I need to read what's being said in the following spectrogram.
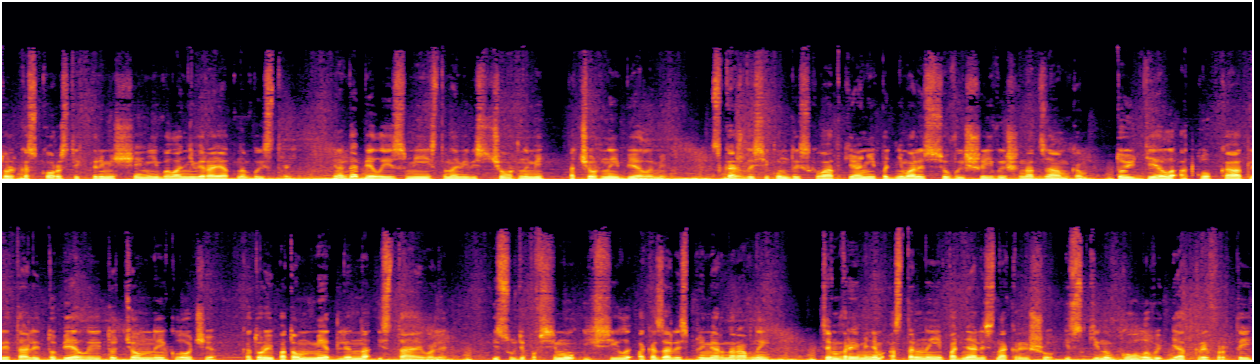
только скорость их перемещений была невероятно быстрой. Иногда белые змеи становились черными, а черные — белыми, с каждой секундой схватки они поднимались все выше и выше над замком. То и дело от клубка отлетали то белые, то темные клочья, которые потом медленно истаивали. И, судя по всему, их силы оказались примерно равны. Тем временем остальные поднялись на крышу и, вскинув головы и открыв рты,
